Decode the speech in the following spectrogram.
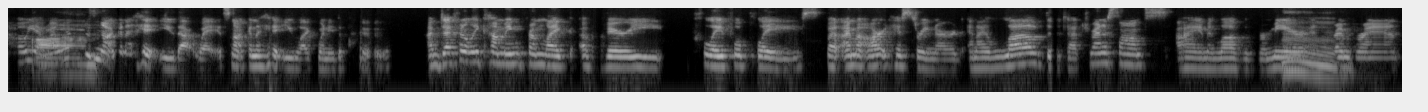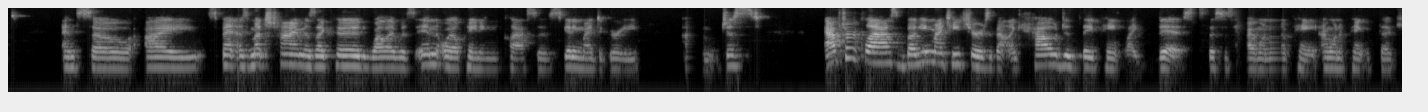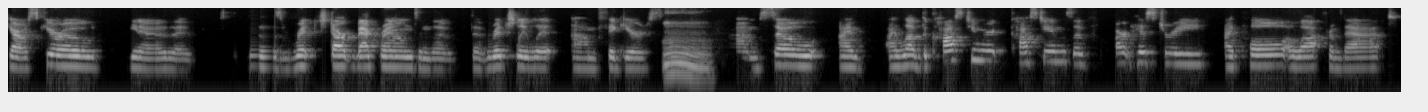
Oh yeah, my work um, is not going to hit you that way. It's not going to hit you like Winnie the Pooh. I'm definitely coming from like a very playful place, but I'm an art history nerd and I love the Dutch Renaissance. I am in love with Vermeer mm. and Rembrandt. And so I spent as much time as I could while I was in oil painting classes getting my degree, um, just after class bugging my teachers about like how did they paint like this? This is how i want to paint. I want to paint the chiaroscuro you know the those rich dark backgrounds and the the richly lit um, figures. Mm. um, so i i love the costume costumes of art history. I pull a lot from that.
